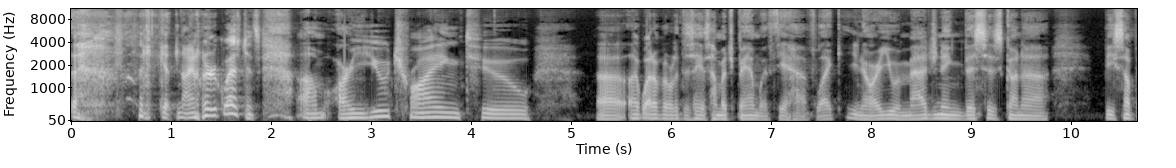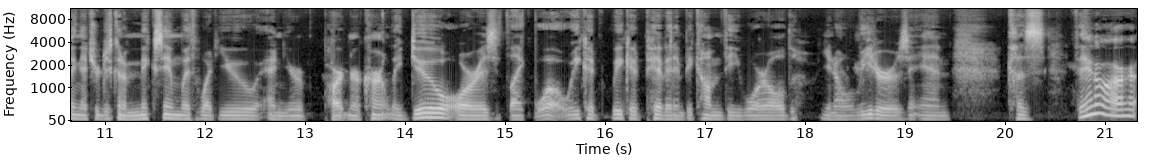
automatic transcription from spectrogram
I get 900 questions. Um, are you trying to, uh, what I wanted to say is how much bandwidth do you have? Like, you know, are you imagining this is going to be something that you're just going to mix in with what you and your partner currently do? Or is it like, whoa, we could, we could pivot and become the world, you know, leaders in because there are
